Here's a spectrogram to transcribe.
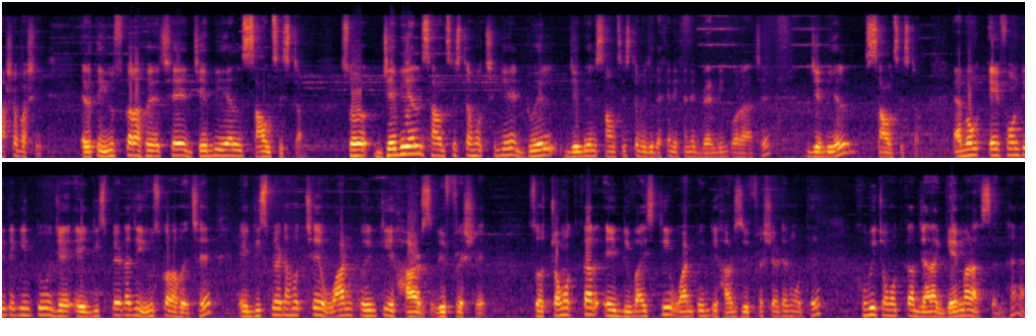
পাশাপাশি এটাতে ইউজ করা হয়েছে JBL sound system. So, JBL sound system হচ্ছে গিয়ে ডুয়েল জেবিএল সাউন্ড সিস্টেমে যে দেখেন এখানে ব্র্যান্ডিং করা আছে জেবিএল সাউন্ড সিস্টেম। এবং এই ফোনটিতে কিন্তু যে এই ডিসপ্লেটা যে ইউজ করা হয়েছে, এই ডিসপ্লেটা হচ্ছে one twenty hertz refresh rate. So, চমৎকার এই ডিভাইসটি ওয়ান টোয়েন্টি হার্স রিফ্রেশ রেটের মধ্যে খুবই চমৎকার যারা গেমার আছেন হ্যাঁ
